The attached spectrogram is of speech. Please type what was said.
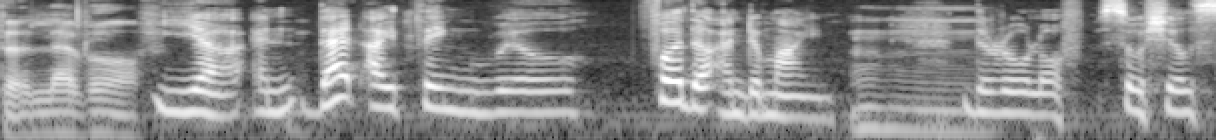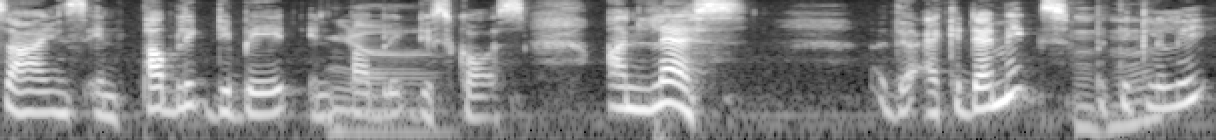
the level of. Yeah, and that I think will further undermine mm-hmm. the role of social science in public debate, in yeah. public discourse, unless the academics, mm-hmm. particularly,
